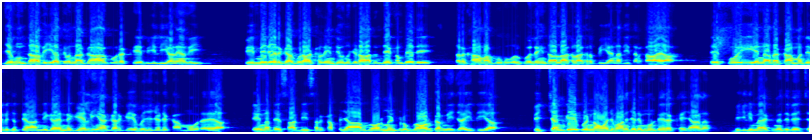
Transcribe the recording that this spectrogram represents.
ਜੇ ਹੁੰਦਾ ਵੀ ਆ ਤੇ ਉਹਨਾਂ ਗਾਂ ਕੋ ਰੱਖੇ ਬਿਜਲੀ ਵਾਲਿਆਂ ਵੀ ਵੀ ਮੇਰੇ ਵਰਗਾ ਕੋ ਰੱਖ ਲੈਂਦੇ, ਉਹਨੂੰ ਚੜਾ ਦਿੰਦੇ ਖੰਭੇ ਤੇ। ਤਨਖਾਹਾਂ ਕੋ ਹੋਰ ਕੋਈ ਲੈਂਦਾ, ਲੱਖ ਲੱਖ ਰੁਪਈਆ ਇਹਨਾਂ ਦੀ ਤਨਖਾਹ ਆ। ਤੇ ਕੋਈ ਇਹਨਾਂ ਦਾ ਕੰਮ ਦੇ ਵਿੱਚ ਧਿਆਨ ਨਹੀਂ ਗਾ ਨਗੇਲੀਆਂ ਕਰਕੇ ਇਹੋ ਜਿਹੇ ਜਿਹੜੇ ਕੰਮ ਹੋ ਰਹੇ ਆ, ਤੇ ਇਹਨਾਂ ਤੇ ਸਾਡੀ ਸਰਕਾਰ ਪੰਜਾਬ ਗਵਰਨਮੈਂਟ ਨੂੰ ਗੌਰ ਕਰਨੀ ਚਾਹੀਦੀ ਆ, ਵੀ ਚੰਗੇ ਕੋਈ ਨੌਜਵਾਨ ਜਿਹੜੇ ਮੁੰਡੇ ਰੱਖੇ ਜਾਣ। ਬਿਜਲੀ ਮਹਿਕਮੇ ਦੇ ਵਿੱਚ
